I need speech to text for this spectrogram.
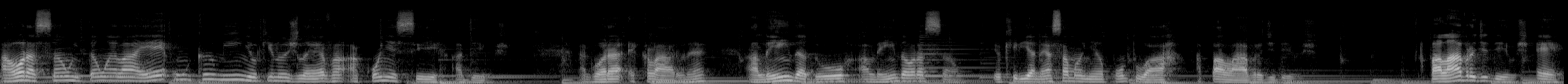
A oração, então, ela é um caminho que nos leva a conhecer a Deus. Agora, é claro, né? Além da dor, além da oração, eu queria nessa manhã pontuar a palavra de Deus. A palavra de Deus é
